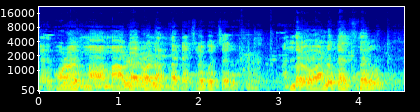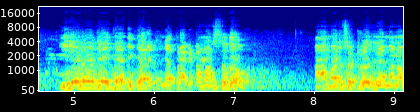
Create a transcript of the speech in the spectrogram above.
పెదపూడ మా మావిడాడు వాళ్ళు అంతా టచ్లోకి వచ్చారు. అందరూ వాళ్ళు కలుస్తారు. ఏ రోజైతే అధికారికంగా ప్రకటన వస్తుందో ఆ మరుసటి రోజునే మనం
